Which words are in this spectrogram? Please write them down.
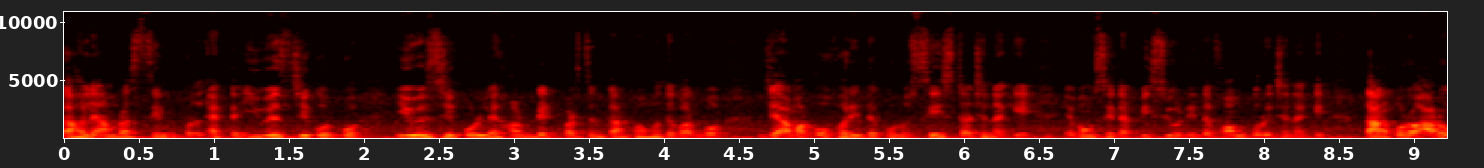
তাহলে আমরা সিম্পল একটা ইউএসজি করব। ইউএসজি করলে হান্ড্রেড পার্সেন্ট কনফার্ম হতে পারব যে আমার ওভারিতে কোনো সিস্ট আছে নাকি এবং সেটা পিসিওডিতে ফর্ম করেছে নাকি। তারপরও আরও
